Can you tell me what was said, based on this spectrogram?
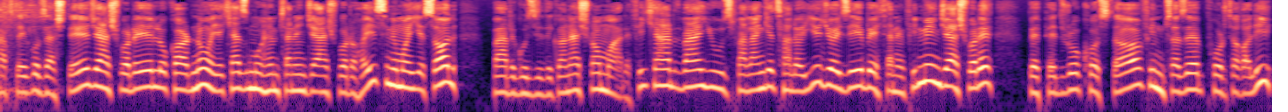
هفته گذشته جشنواره لوکارنو یکی از مهمترین جشنواره های سینمایی سال برگزیدگانش را معرفی کرد و یوز پلنگ طلایی جایزه بهترین فیلم این جشنواره به پدرو کوستا فیلمساز پرتغالی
